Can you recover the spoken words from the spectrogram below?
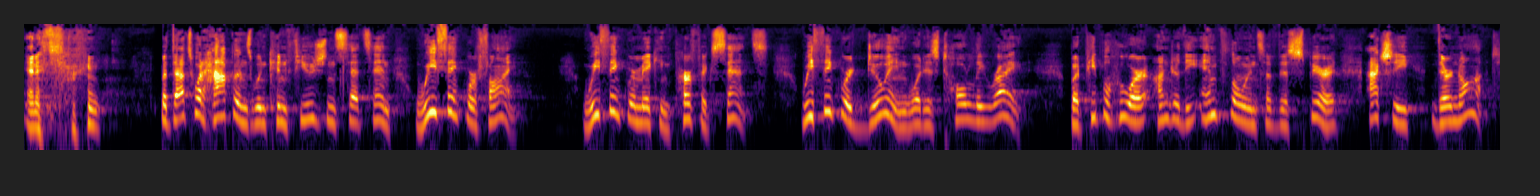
And it's but that's what happens when confusion sets in. We think we're fine. We think we're making perfect sense. We think we're doing what is totally right. But people who are under the influence of this spirit, actually, they're not.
